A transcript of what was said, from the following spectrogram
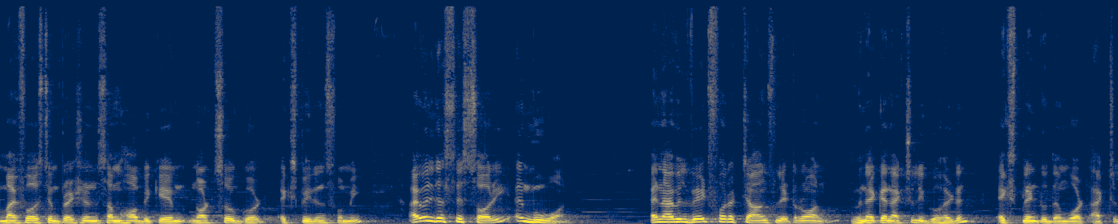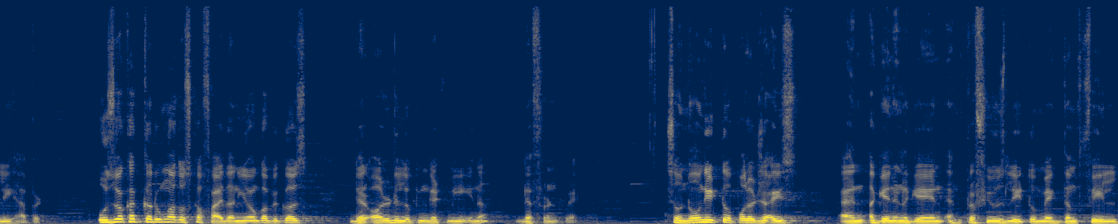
my first impression somehow became not so good experience for me I will just say sorry and move on and I will wait for a chance later on when I can actually go head and explain to them what actually happened. उस वक्त करूँगा तो उसका फ़ायदा नहीं होगा because they are already looking at me in a different way So, no need to apologize and again and again and profusely to make them feel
